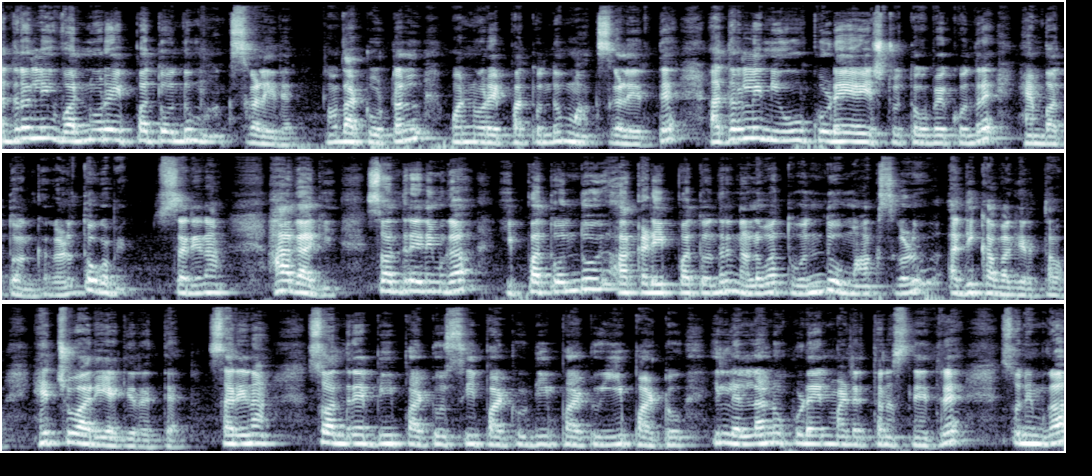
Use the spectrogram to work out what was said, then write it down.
ಅದರಲ್ಲಿ ಒನ್ನೂರ ಇಪ್ಪತ್ತೊಂದು ಮಾರ್ಕ್ಸ್ಗಳಿದೆ ಹೌದಾ? ಟೋಟಲ್ ಒನ್ನೂರ ಇಪ್ಪತ್ತೊಂದು ಮಾರ್ಕ್ಸ್ಗಳಿರುತ್ತೆ ಅದರಲ್ಲಿ ನೀವು ಕೂಡ ಎಷ್ಟು ತೊಗೋಬೇಕು ಅಂದರೆ ಎಂಬತ್ತು ಅಂಕಗಳು ತೊಗೋಬೇಕು. ಸರಿನಾ? ಹಾಗಾಗಿ ಸೊ ಅಂದರೆ ನಿಮ್ಗೆ ಇಪ್ಪತ್ತೊಂದು, ಆ ಕಡೆ ಇಪ್ಪತ್ತು ಅಂದರೆ ನಲವತ್ತೊಂದು ಮಾರ್ಕ್ಸ್ಗಳು ಅಧಿಕವಾಗಿರ್ತಾವೆ. ಹೆಚ್ಚುವರಿಯಾಗಿರುತ್ತೆ. ಸರಿನಾ? ಸೊ ಅಂದರೆ B part C part D part E part ಇಲ್ಲೆಲ್ಲನೂ ಕೂಡ ಏನು ಮಾಡಿರ್ತಾನೆ ಸ್ನೇಹಿತರೆ? ಸೊ ನಿಮ್ಗೆ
